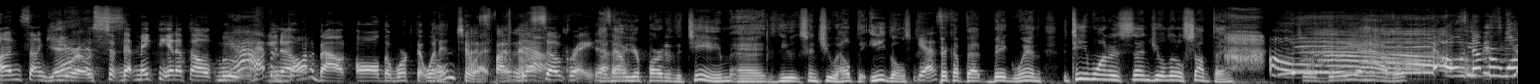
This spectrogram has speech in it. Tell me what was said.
unsung heroes so- that make the NFL move. I haven't you know? thought about all the work that went oh, into it. It's so great. And now you're part of the team, and you, since you helped the Eagles Yes. pick up that big win, the team wanted to send you a little something. Oh, so there you have it. Oh, number one.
